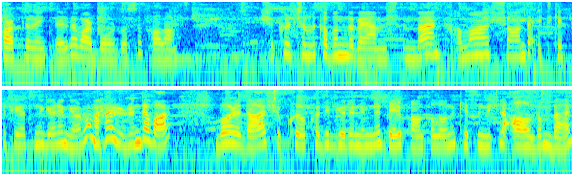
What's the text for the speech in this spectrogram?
farklı renkleri de var. Bordosu falan. Şu kırçıllı kabını da beğenmiştim ben. Ama şu anda etiketli fiyatını göremiyorum ama her üründe var. Bu arada şu krokodil görünümlü deri pantolonu kesinlikle aldım ben.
